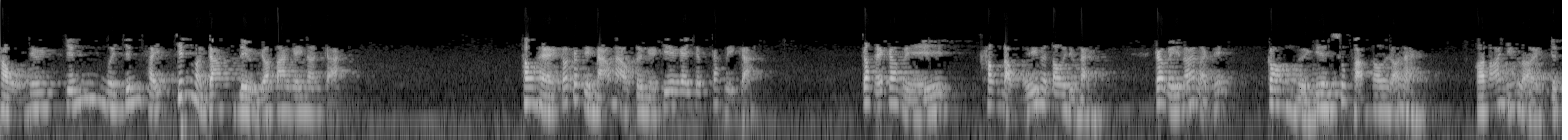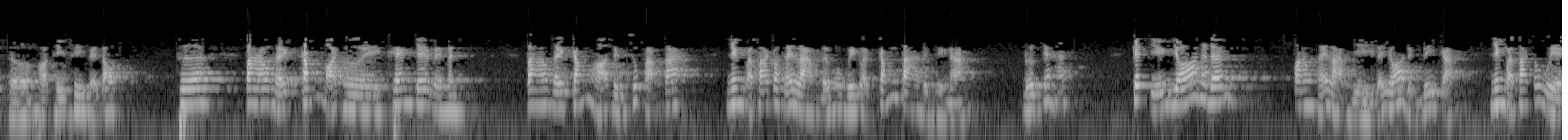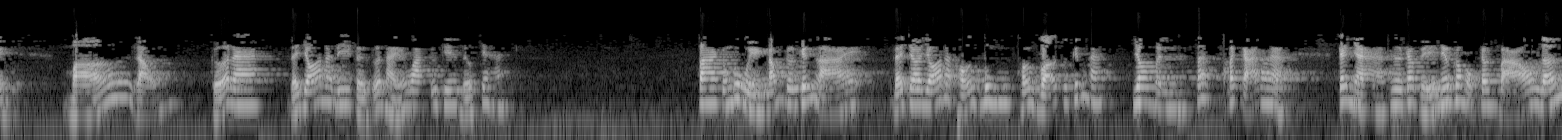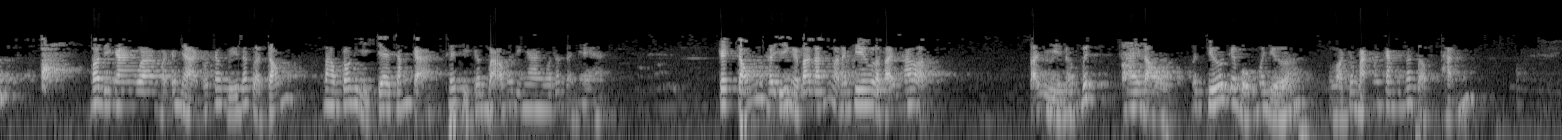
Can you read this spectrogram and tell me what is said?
hầu như 99,9% đều do ta gây nên cả. Không hề có cái phiền não nào từ người kia gây cho các vị cả. Có thể các vị không đồng ý với tôi điều này. Các vị nói là cái con người kia xúc phạm tôi rõ ràng. Họ nói những lời trịch thượng họ thị phi về tôi. Thưa ta không thể cấm mọi người khen chê về mình. Ta không thể cấm họ đừng xúc phạm ta nhưng mà ta có thể làm được một việc là cấm ta đừng phiền não. Được chứ hả? Cái chuyện gió nó đến, ta không thể làm gì để gió đừng đi cả. Nhưng mà ta có quyền mở rộng cửa ra để gió nó đi từ cửa này qua cửa kia. Được chứ hả? Ta cũng có quyền đóng cửa kính lại để cho gió nó thổi bung, thổi vỡ cửa kính ta. Do mình, tất tất cả thôi à cái nhà, thưa các vị, nếu có một cơn bão lớn, nó đi ngang qua mà cái nhà của các vị rất là trống, nó không có cái gì che chắn cả, thế thì cơn bão nó đi ngang qua rất là nhẹ. Cái trống thay vì người ta đánh mà nó kêu là tại sao ạ? À? tại vì nó bít hai đầu, nó chứa cái bụng ở giữa và cái mặt nó căng rất là thẳng.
